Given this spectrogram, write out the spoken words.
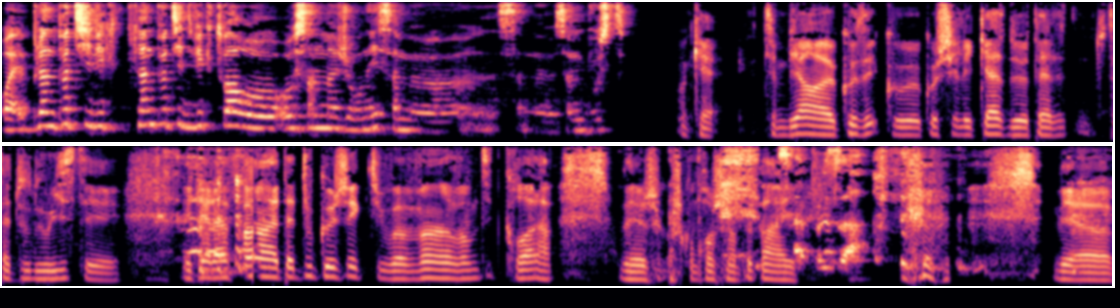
ouais, plein de petits, plein de petites victoires au, au, sein de ma journée, ça me, ça me, ça me booste. Ok, t'aimes bien euh, causer, co cocher les cases de ta, ta to-do list et, et qu'à la fin t'as tout coché, que tu vois 20, 20 petites croix là. Mais je, je comprends, je suis un peu pareil. C'est un peu ça. mais euh,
